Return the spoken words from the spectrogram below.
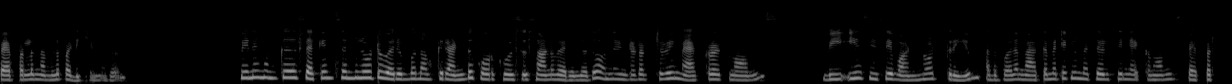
പേപ്പറിൽ നമ്മൾ പഠിക്കുന്നത്. പിന്നെ നമുക്ക് സെക്കൻഡ് സെമ്മിലോട്ട് വരുമ്പോൾ നമുക്ക് രണ്ട് കോർ കോഴ്സസ് ആണ് വരുന്നത്. ഒന്ന് introductory macro economics B E C C one nought ത്രീയും അതുപോലെ mathematical methods in economics paper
